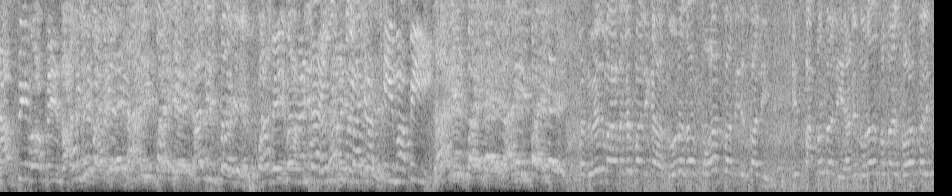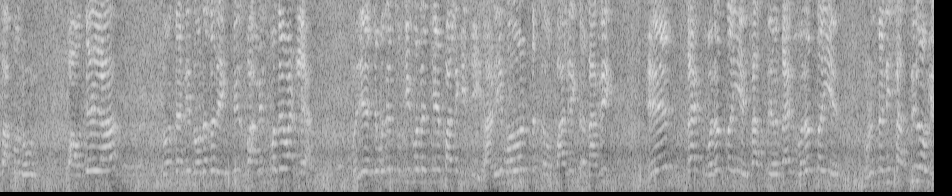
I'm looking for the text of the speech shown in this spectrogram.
शास्ती माफी झालीच पाहिजे. झालीच पाहिजे झालीच पाहिजे. शास्ती माफी शास्ती माफी. पनवेल महानगरपालिका दोन हजार सोळा साली साली ही स्थापन झाली आणि दोन हजार सोळा सोळा साली स्थापन होऊन पावत्या या त्यांनी दोन हजार एकवीस बावीसमध्ये वाटल्या म्हणजे याच्यामध्ये चुकी कोणाची आहे? पालिकेची. आणि मग पालिका नागरिक हे टॅक्स भरत नाहीये शास्त्री टॅक्स भरत नाहीये. म्हणून त्यांनी शास्ती लावली.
